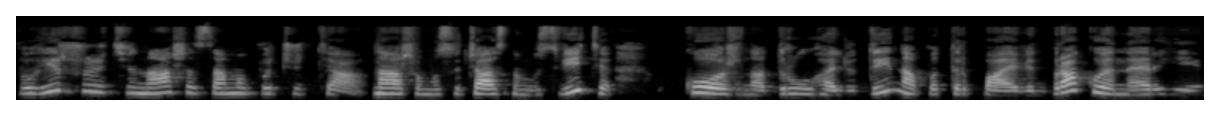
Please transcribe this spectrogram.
погіршуючи наше самопочуття. В нашому сучасному світі Кожна друга людина потерпає від браку енергії.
